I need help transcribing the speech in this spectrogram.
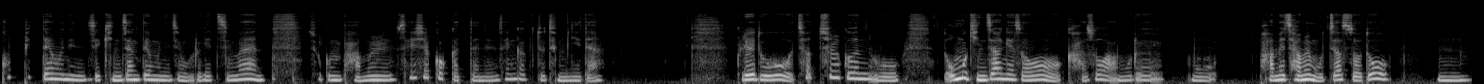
커피 때문인지 긴장 때문인지 모르겠지만 조금 밤을 새실 것 같다는 생각도 듭니다. 그래도 첫 출근 뭐 너무 긴장해서 가서 아무래 뭐 밤에 잠을 못 잤어도 음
